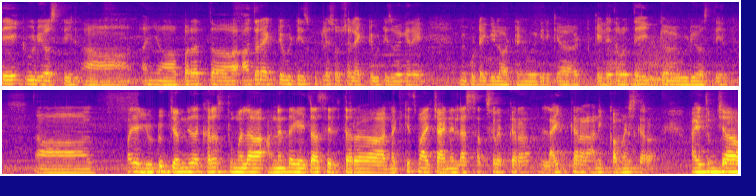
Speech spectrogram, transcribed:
ते एक व्हिडिओ असतील. आणि परत अदर ॲक्टिव्हिटीज कुठले सोशल ॲक्टिव्हिटीज वगैरे. मी कुठे गेलो अटेंड वगैरे केले तर ते एक व्हिडिओ असतील. माझ्या यूट्यूब जर्नीचा खरंच तुम्हाला आनंद घ्यायचा असेल तर नक्कीच माझ्या चॅनलला सबस्क्राईब करा लाईक करा आणि कमेंट्स करा. आणि तुमच्या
